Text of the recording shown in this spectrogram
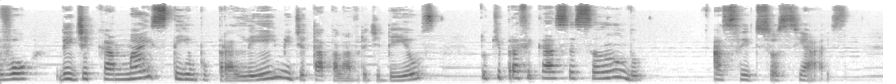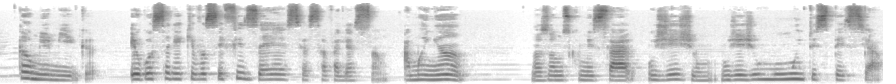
vou dedicar mais tempo para ler e meditar a palavra de Deus do que para ficar acessando as redes sociais. Então, minha amiga, eu gostaria que você fizesse essa avaliação. Amanhã nós vamos começar o jejum, um jejum muito especial.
